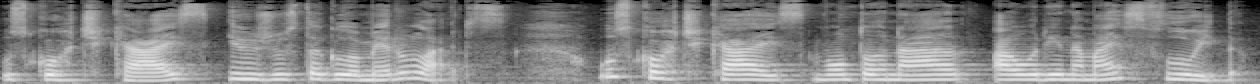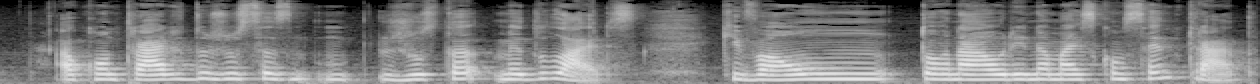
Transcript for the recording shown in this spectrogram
os corticais e os justaglomerulares. Os corticais vão tornar a urina mais fluida, ao contrário dos justas, justamedulares, que vão tornar a urina mais concentrada.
